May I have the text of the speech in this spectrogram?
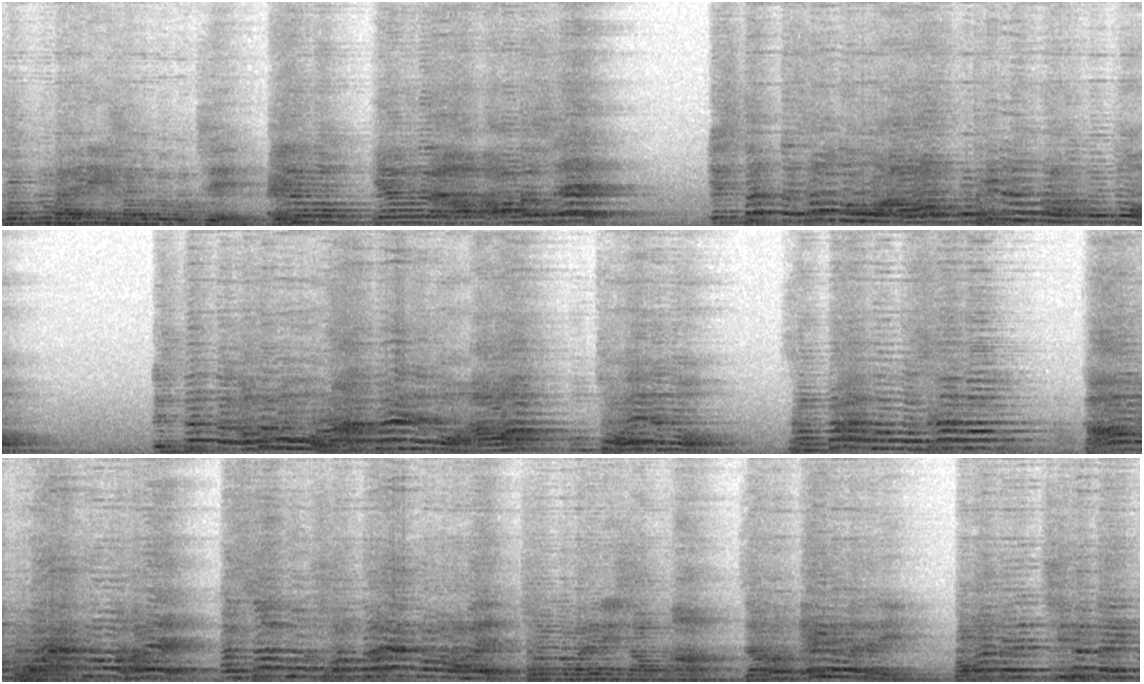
শত্রু বাহিনীকে করছে। এইরকম কিয়ামতের আওয়াজ আসছে ইস্তাত্তা সাউতুহু আওয়াজ কঠিন রূপ গ্রহণ করতো গদবহু রাগ হয়ে যেত আওয়াজ উচ্চ হয়ে যেত সাত্তাকুম মাসকাকুম কাম ভয় আক্রমণ হবে মাসকাকুম সন্ধ্যায় আক্রমণ হবে সৈন্যবাহিনী সাবধান যেমন এইভাবে তিনি কমান্ডারের চিফের দায়িত্ব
